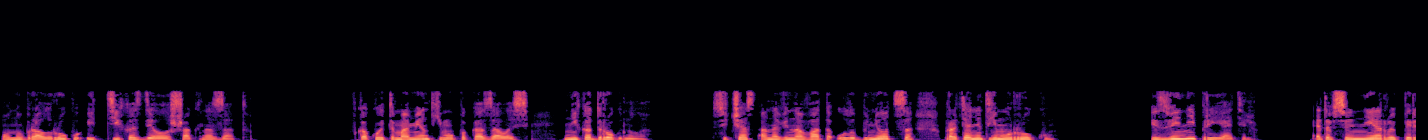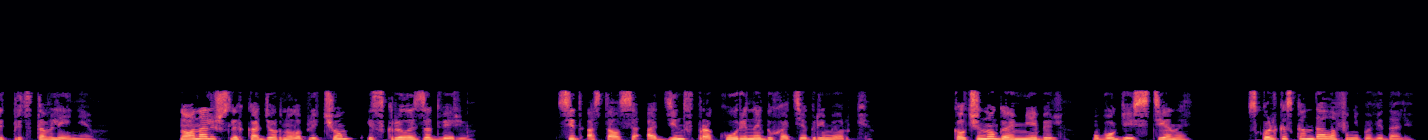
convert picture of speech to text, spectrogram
Он убрал руку и тихо сделал шаг назад. В какой-то момент ему показалось, Ника дрогнула. Сейчас она виновато улыбнется, протянет ему руку. «Извини, приятель, это все нервы перед представлением». Но она лишь слегка дернула плечом и скрылась за дверью. Сид остался один в прокуренной духоте гримерки. Колченогая мебель, убогие стены. Сколько скандалов они повидали.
